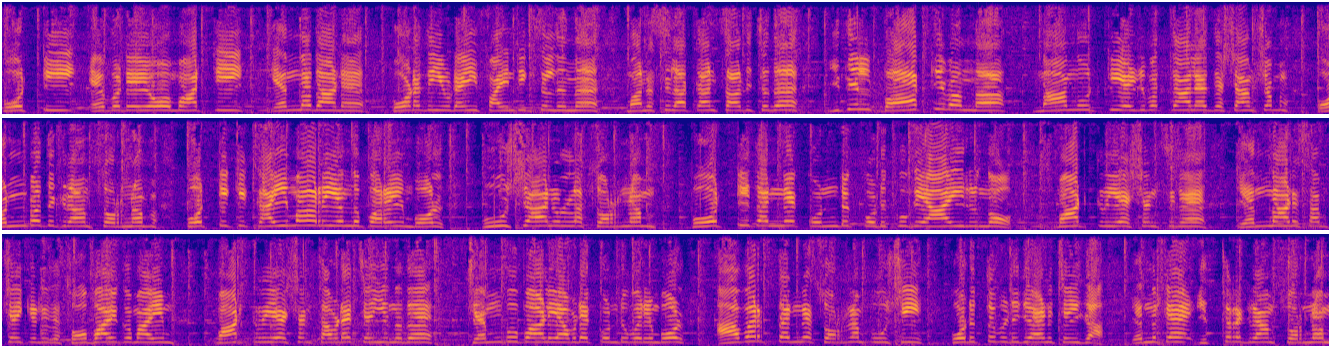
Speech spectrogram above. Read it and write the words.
പോറ്റി എവിടെയോ മാറ്റി എന്നതാണ് കോടതിയുടെ ഈ ഫൈൻഡിങ്സിൽ നിന്ന് മനസ്സിലാക്കാൻ സാധിച്ചത്. ഇതിൽ ബാക്കി വന്ന നാനൂറ്റി എഴുപത്തിനാല് ദശാംശം ഒൻപത് ഗ്രാം സ്വർണം പോറ്റിക്ക് കൈമാറി എന്ന് പറയുമ്പോൾ പൂശാനുള്ള സ്വർണം പോറ്റി തന്നെ കൊണ്ടു കൊടുക്കുകയായിരുന്നോ. സ്മാർട്ട് ക്രിയേഷൻസിന് എന്നാണ് സംശയിക്കേണ്ടത്? സ്വാഭാവികമായും സ്മാർട്ട് ക്രിയേഷൻസ് അവിടെ ചെയ്യുന്നത് ചെമ്പുപാളി അവിടെ കൊണ്ടുവരുമ്പോൾ അവർ തന്നെ സ്വർണം പൂശി കൊടുത്തു വിടുകയാണ് ചെയ്യുക. എന്നിട്ട് ഇത്ര ഗ്രാം സ്വർണം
